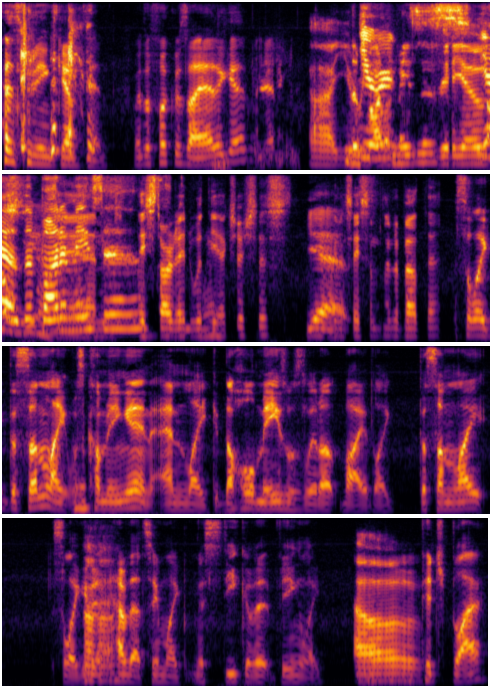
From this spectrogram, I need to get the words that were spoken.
that's being kept in. Where the fuck was I at again? Uh, you the were You're- bottom mazes? videos. Yeah, the yeah. bottom and mazes. They started with The Exorcist. Yeah. gonna say something about that? So like the sunlight was coming in, and like the whole maze was lit up by like the sunlight. So like it Uh-huh. didn't have that same like mystique of it being like Oh, pitch black.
